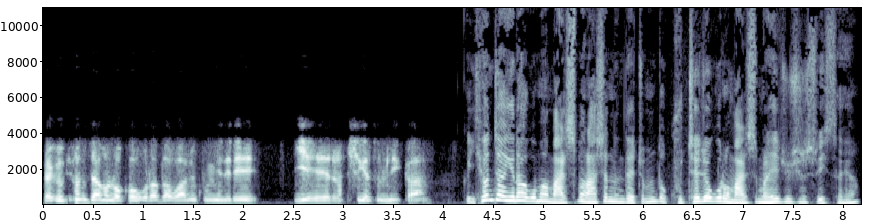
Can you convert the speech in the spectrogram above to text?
왜그 현장을 놓고 억울하다고 하면 국민들이 이해를 하시겠습니까? 그 현장이라고만 말씀을 하셨는데 좀 더 구체적으로 말씀을 해 주실 수 있어요?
